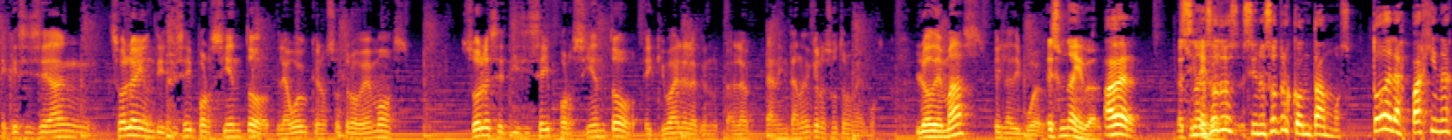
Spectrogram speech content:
es que si se dan solo hay un 16% de la web que nosotros vemos solo ese 16% equivale a la, que, a la- a la internet que nosotros vemos lo demás es la deep web Es un iceberg. A ver, Es si nosotros, si nosotros contamos todas las páginas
